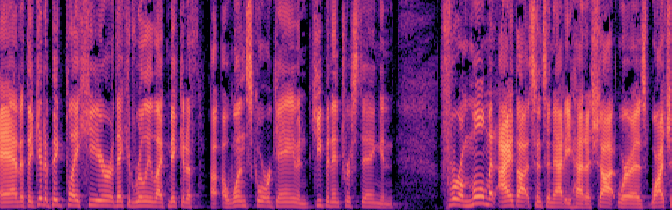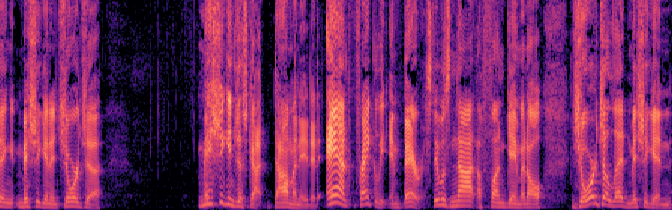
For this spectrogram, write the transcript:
And if they get a big play here, they could really like make it a, a one score game and keep it interesting. And for a moment, I thought Cincinnati had a shot. Whereas watching Michigan and Georgia, Michigan just got dominated and frankly embarrassed. It was not a fun game at all. Georgia led Michigan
